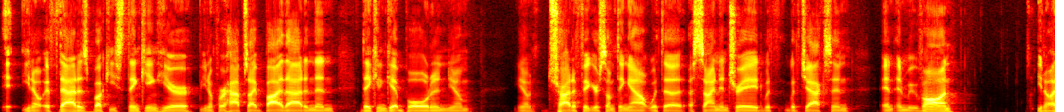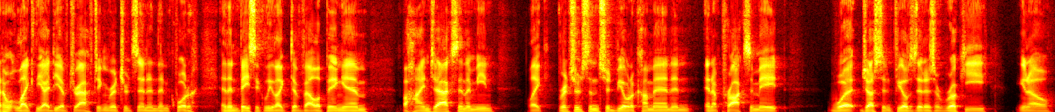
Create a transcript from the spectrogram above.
it? You know, if that is Bucky's thinking here, you know, perhaps I buy that and then they can get bold and, you know, you know, try to figure something out with a, a sign and trade with with Jackson and, and move on you know, I don't like the idea of drafting Richardson and then quote and then basically like developing him behind Jackson. I mean, like Richardson should be able to come in and and approximate what Justin Fields did as a rookie, you know,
